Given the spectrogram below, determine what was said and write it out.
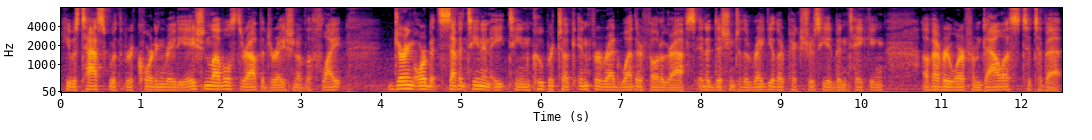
He was tasked with recording radiation levels throughout the duration of the flight, during orbits 17 and 18, Cooper took infrared weather photographs in addition to the regular pictures he had been taking of everywhere from Dallas to Tibet.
